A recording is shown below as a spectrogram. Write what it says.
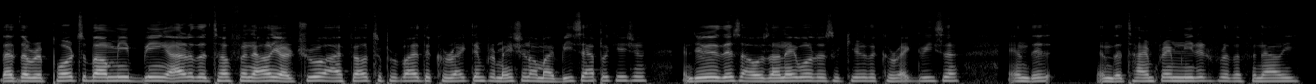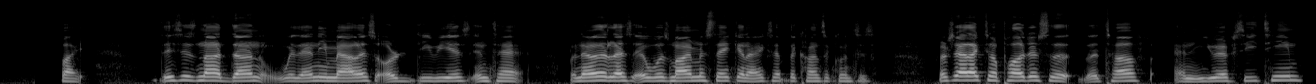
that the reports about me being out of the TUF finale are true. I failed to provide the correct information on my visa application, and due to this, I was unable to secure the correct visa in the in the time frame needed for the finale fight. This is not done with any malice or devious intent. But nevertheless, it was my mistake and I accept the consequences. Firstly, I'd like to apologize to the, the TUF and UFC team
